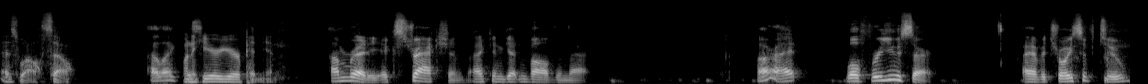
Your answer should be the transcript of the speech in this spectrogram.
as well. So I like want to hear your opinion. I'm ready. Extraction. I can get involved in that. All right. Well, for you, sir, I have a choice of two.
